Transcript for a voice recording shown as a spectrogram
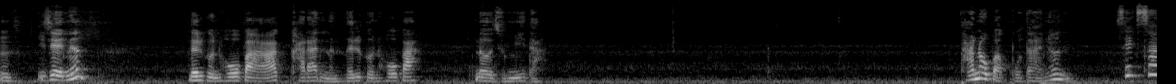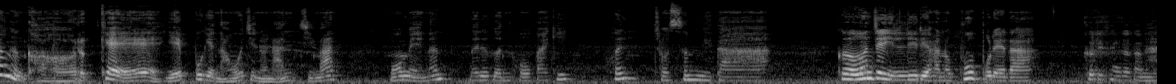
음, 이제는 늙은 호박 갈았는 늙은 호박 넣어줍니다. 단호박보다는 색상은 그렇게 예쁘게 나오지는 않지만 몸에는 늙은 호박이 훨 좋습니다. 그 언제 일일이 하노 부뿌래라? 그리 생각합니다.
